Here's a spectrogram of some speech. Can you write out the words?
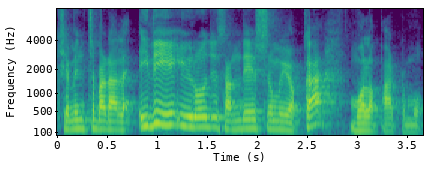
క్షమించబడాలి. ఇది ఈరోజు సందేశం యొక్క మూలపాఠము.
